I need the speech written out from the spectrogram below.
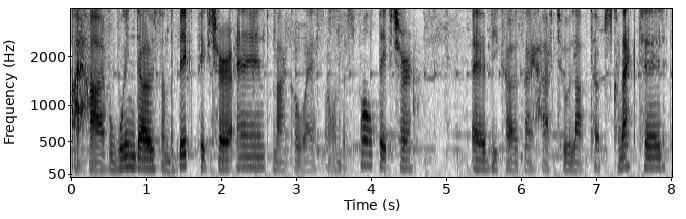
I have Windows on the big picture and macOS on the small picture uh, because I have two laptops connected.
